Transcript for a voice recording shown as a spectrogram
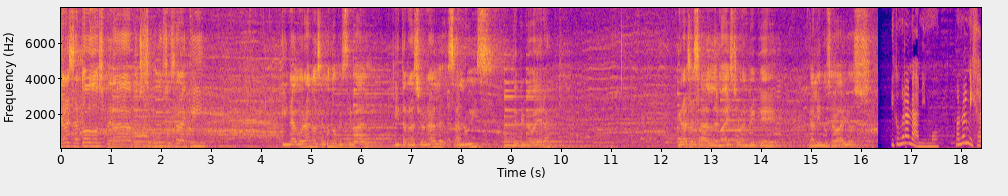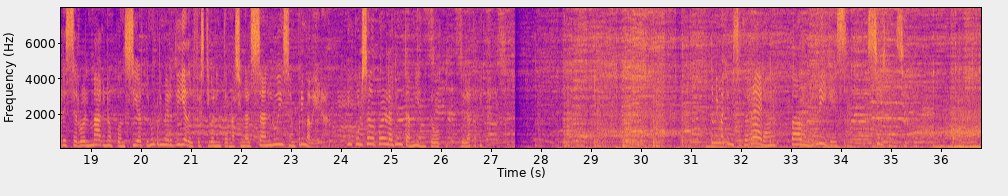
Gracias a todos. Me da muchísimo gusto estar aquí inaugurando el segundo Festival Internacional San Luis de Primavera. Gracias al maestro Enrique Galindo Ceballos. Y con gran ánimo, Manuel Mijares cerró el magno concierto en un primer día del Festival Internacional San Luis en Primavera, impulsado por el Ayuntamiento de la capital. De Herrera, Pablo Rodríguez, Noticieros Canal 7.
